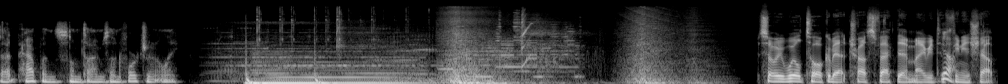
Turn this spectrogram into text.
that happens sometimes, unfortunately. So we will talk about trust factor maybe to Yeah. finish up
